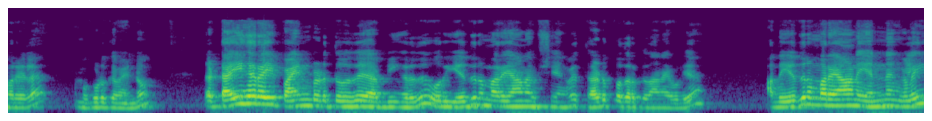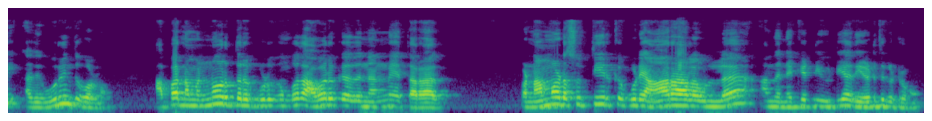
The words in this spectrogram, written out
முறையில் நம்ம கொடுக்க வேண்டும். இந்த டைகரை பயன்படுத்துவது அப்படிங்கிறது ஒரு எதிர்மறையான விஷயங்களை தடுப்பதற்கு தானே ஒழிய அந்த எதிர்மறையான எண்ணங்களை அது உரிந்து கொள்ளும். அப்போ நம்ம இன்னொருத்தருக்கு கொடுக்கும்போது அவருக்கு அது நன்மையை தராது. இப்போ நம்மளோட சுற்றி இருக்கக்கூடிய ஆறால் உள்ள அந்த நெகட்டிவிட்டி அது எடுத்துக்கிட்டு இருக்கும்.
